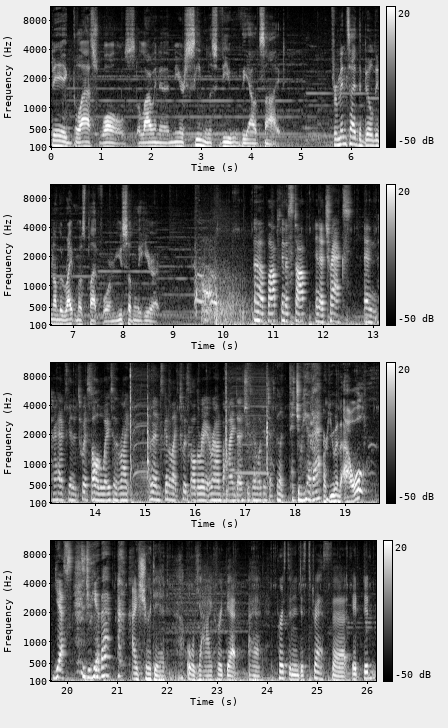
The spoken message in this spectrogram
big glass walls allowing a near seamless view of the outside. From inside the building on the rightmost platform, you suddenly hear a Uh, Bob's gonna stop in her tracks, and her head's gonna twist all the way to the right, and then it's gonna like twist all the way around behind her, and she's gonna look at Jess and be like, "Did you hear that?" Are you an owl? Yes. Did you hear that? I sure did. Oh, yeah, I heard that. Uh, person in distress. Uh, it didn't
